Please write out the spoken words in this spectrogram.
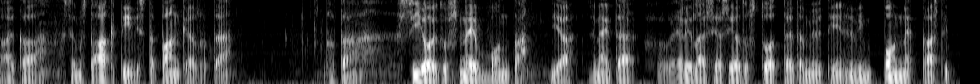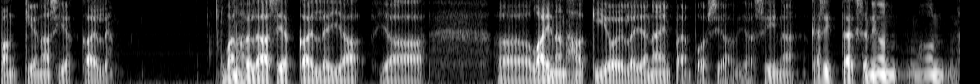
aika semmoista aktiivista pankelta tämä tota, sijoitusneuvonta. Ja näitä erilaisia sijoitustuotteita myytiin hyvin ponnekkaasti pankkien asiakkaille, vanhoille asiakkaille ja, ja lainanhakijoille ja näin päin pois. Ja, ja siinä käsittääkseni on, on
